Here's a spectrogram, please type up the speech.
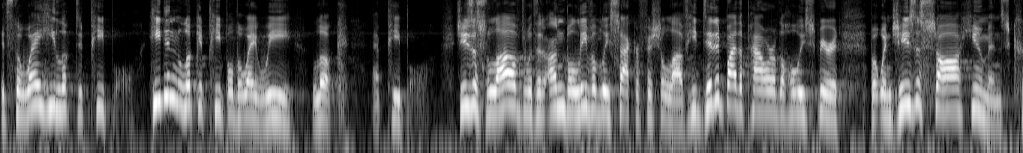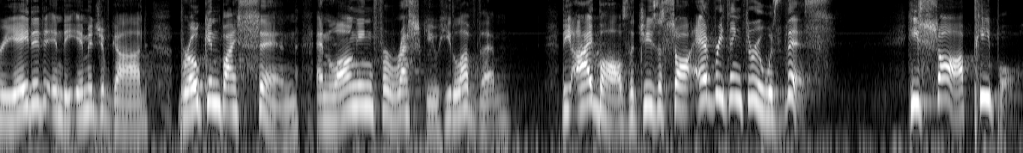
it's the way he looked at people. He didn't look at people the way we look at people. Jesus loved with an unbelievably sacrificial love. He did it by the power of the Holy Spirit. But when Jesus saw humans created in the image of God, broken by sin, and longing for rescue, he loved them. The eyeballs that Jesus saw everything through was this He saw people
